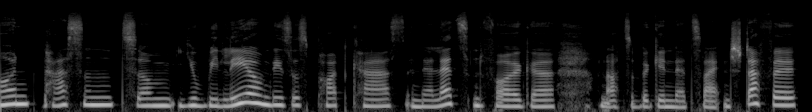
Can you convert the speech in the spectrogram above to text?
Und passend zum Jubiläum dieses Podcasts in der letzten Folge und auch zu Beginn der zweiten Staffel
